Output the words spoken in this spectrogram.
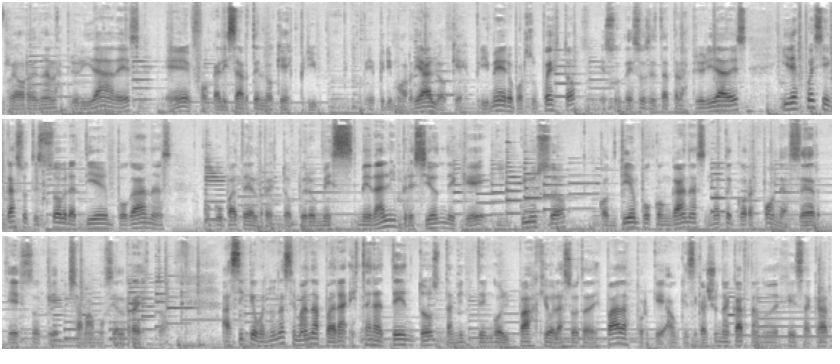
reordenar las prioridades, eh, focalizarte en lo que es primordial, lo que es primero, por supuesto, eso, de eso se trata las prioridades, y después si en caso te sobra tiempo, ganas, ocúpate del resto, pero me, me da la impresión de que incluso con tiempo, con ganas, no te corresponde hacer eso que llamamos el resto. Así que bueno, una semana para estar atentos. También tengo el paje o la sota de espadas, porque aunque se cayó una carta, no dejé de sacar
